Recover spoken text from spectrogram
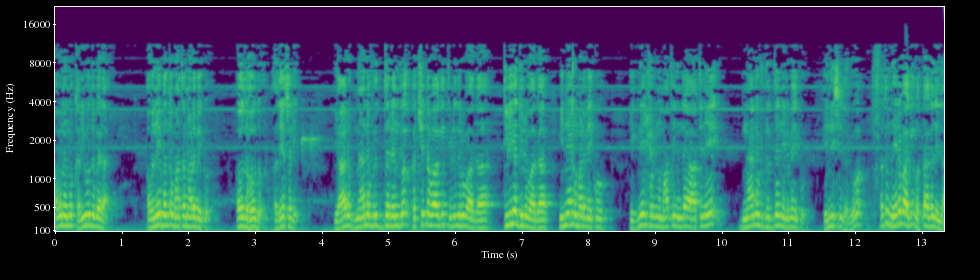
ಅವನನ್ನು ಕರೆಯುವುದು ಬೇಡ. ಅವನೇ ಬಂದು ಮಾತನಾಡಬೇಕು. ಹೌದು ಹೌದು, ಅದೇ ಸರಿ. ಯಾರು ಜ್ಞಾನವೃದ್ಧರೆಂದು ಖಚಿತವಾಗಿ ತಿಳಿದಿರುವಾಗ, ತಿಳಿಯದಿರುವಾಗ ಇನ್ನೇನು ಮಾಡಬೇಕು? ಯಜ್ಞೇಶ್ವರನ ಮಾತಿನಿಂದ ಆತನೇ ಜ್ಞಾನವೃದ್ಧನಿರಬೇಕು ಎನ್ನಿಸಿದರೂ ಅದು ನೇರವಾಗಿ ಗೊತ್ತಾಗಲಿಲ್ಲ.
